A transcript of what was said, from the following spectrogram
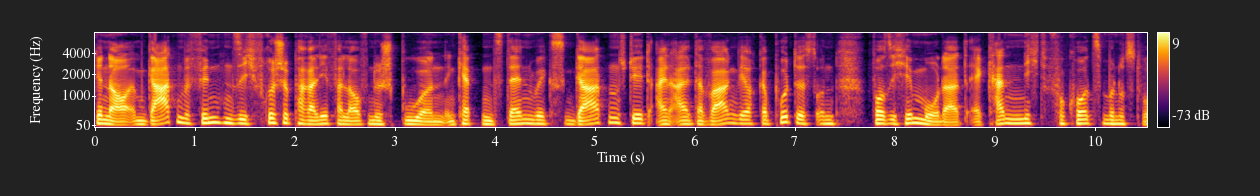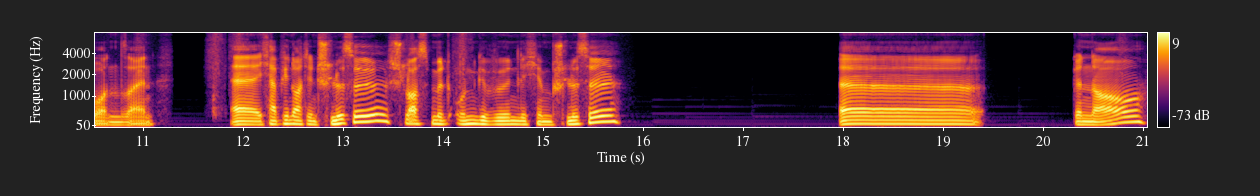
Genau, im Garten befinden sich frische, parallel verlaufende Spuren. In Captain Stanwicks Garten steht ein alter Wagen, der auch kaputt ist und vor sich hin modert. Er kann nicht vor kurzem benutzt worden sein. Äh, ich habe hier noch den Schlüssel. Schloss mit ungewöhnlichem Schlüssel. Äh, genau.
